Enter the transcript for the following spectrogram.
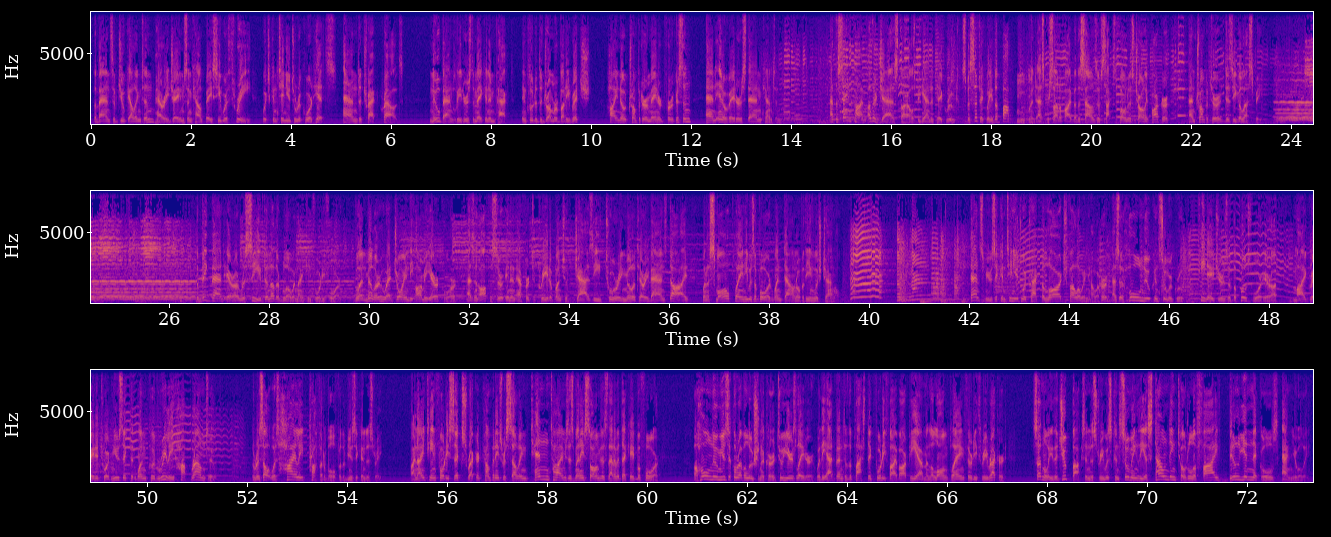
The bands of Duke Ellington, Harry James, and Count Basie were three which continued to record hits and attract crowds. New band leaders to make an impact included the drummer Buddy Rich, high note trumpeter Maynard Ferguson, and innovator Stan Kenton. At the same time, other jazz styles began to take root, specifically the bop movement, as personified by the sounds of saxophonist Charlie Parker and trumpeter Dizzy Gillespie. The big band era received another blow in 1944. Glenn Miller, who had joined the Army Air Corps as an officer in an effort to create a bunch of jazzy, touring military bands, died when a small plane he was aboard went down over the English Channel. Dance music continued to attract a large following, however, as a whole new consumer group, teenagers of the post-war era, migrated toward music that one could really hop round to. The result was highly profitable for the music industry. By 1946, record companies were selling 10 times as many songs as that of a decade before. A whole new musical revolution occurred two years later with the advent of the plastic 45 RPM and the long playing 33 record. Suddenly, the jukebox industry was consuming the astounding total of 5 billion nickels annually.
